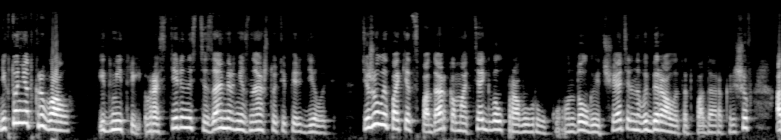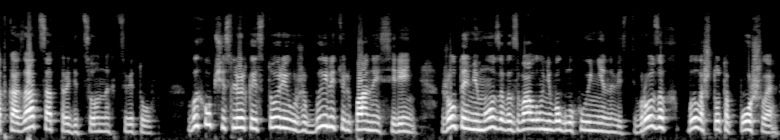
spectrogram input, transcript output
Никто не открывал, и Дмитрий в растерянности замер, не зная, что теперь делать. Тяжелый пакет с подарком оттягивал правую руку. Он долго и тщательно выбирал этот подарок, решив отказаться от традиционных цветов. В их общей с Лёлькой истории уже были тюльпаны и сирень. Желтая мимоза вызывала у него глухую ненависть. В розах было что-то пошлое,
